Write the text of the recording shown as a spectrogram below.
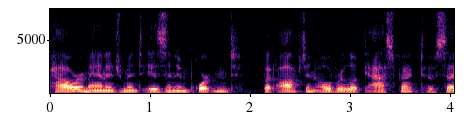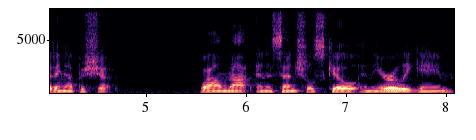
Power management is an important but often overlooked aspect of setting up a ship. While not an essential skill in the early game,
